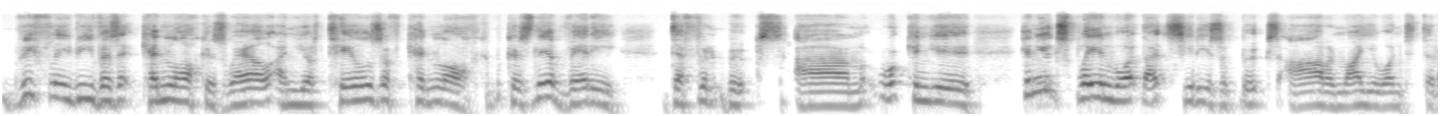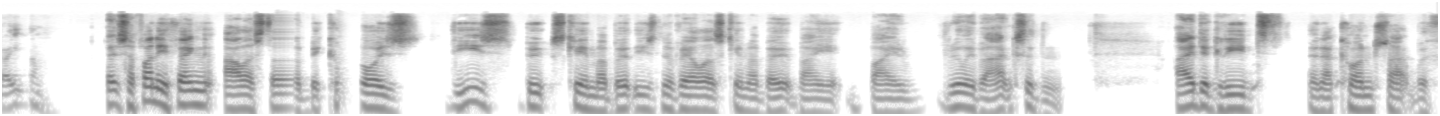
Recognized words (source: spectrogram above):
briefly revisit Kinloch as well and your Tales of Kinloch because they're very different books. Um, what can you can you explain what that series of books are and why you wanted to write them? It's a funny thing, Alistair, because these books came about, these novellas came about by by really by accident. I'd agreed in a contract with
